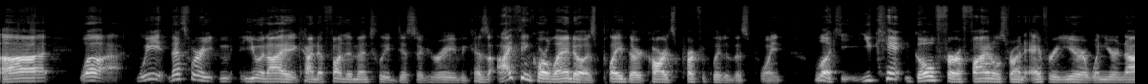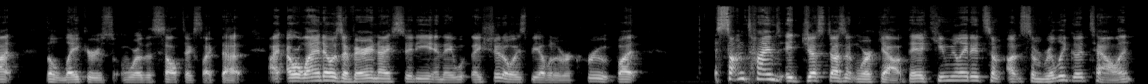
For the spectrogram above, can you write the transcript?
Uh, well, we that's where you and I kind of fundamentally disagree because I think Orlando has played their cards perfectly to this point. Look, you can't go for a finals run every year when you're not the Lakers or the Celtics like that. I, Orlando is a very nice city and they they should always be able to recruit, but sometimes it just doesn't work out. They accumulated some uh, some really good talent,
